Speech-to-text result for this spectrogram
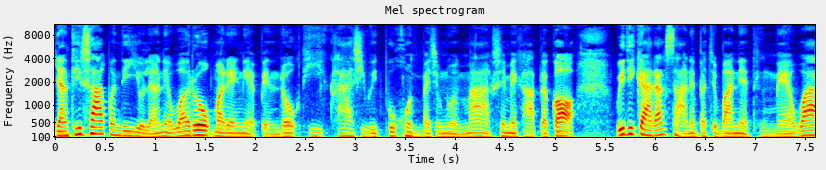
อย่างที่ทราบกันดีอยู่แล้วเนี่ยว่าโรคมะเร็งเนี่ยเป็นโรคที่ฆ่าชีวิตผู้คนไปจำนวนมากใช่ไหมครับ แล้วก็วิธีการรักษาในปัจจุบันเนี่ยถึงแม้ว่า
